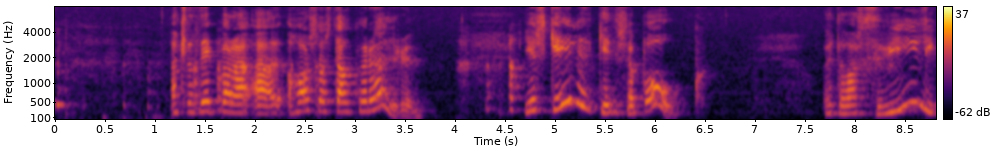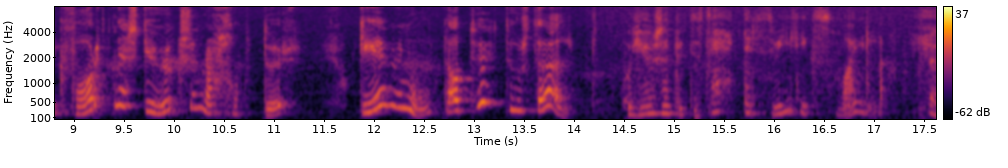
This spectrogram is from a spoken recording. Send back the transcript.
Alla þeir bara að hossast á hver öðrum? Ég skil ekki þessa bók. Og þetta var þvílík forneski hugsunarháttur gefin út á 20. öld. Og ég hugsaði, byrju, þetta er þvílík þvæla. Já.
